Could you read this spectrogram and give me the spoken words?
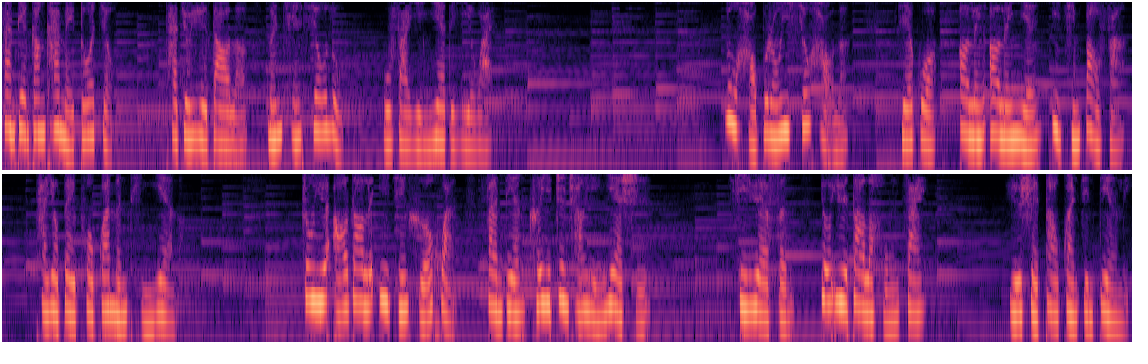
饭店刚开没多久，他就遇到了门前修路，无法营业的意外。路好不容易修好了，结果二零二零年疫情爆发，他又被迫关门停业了。终于熬到了疫情和缓，饭店可以正常营业时，七月份又遇到了洪灾，雨水倒灌进店里，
